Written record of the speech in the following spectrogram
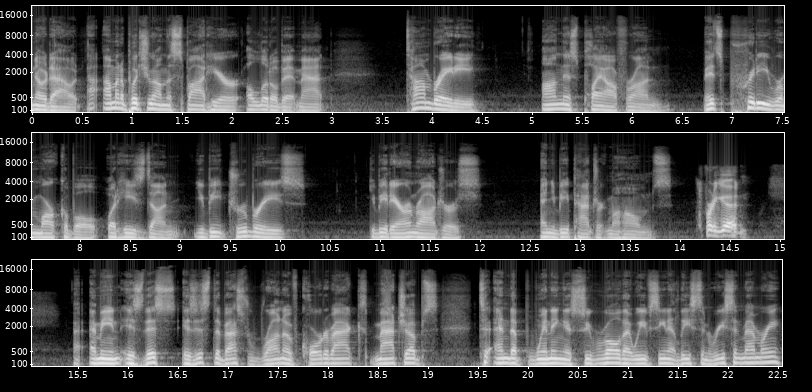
No doubt. I'm going to put you on the spot here a little bit, Matt. Tom Brady on this playoff run, it's pretty remarkable what he's done. You beat Drew Brees, you beat Aaron Rodgers, and you beat Patrick Mahomes. It's pretty good. I mean, is this is this the best run of quarterbacks matchups to end up winning a Super Bowl that we've seen at least in recent memory?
